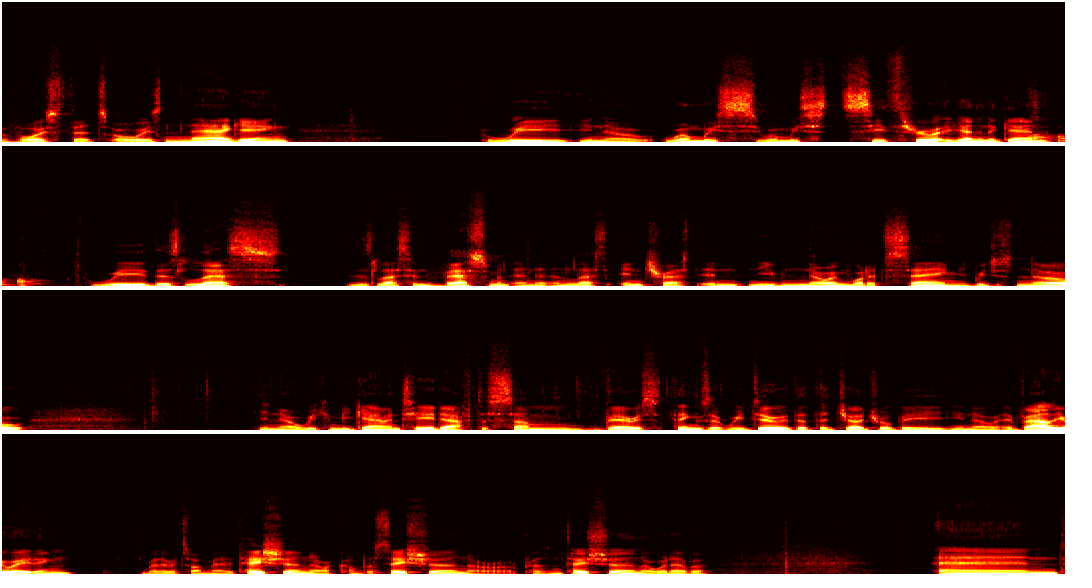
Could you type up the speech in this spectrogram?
the voice that's always nagging, we, you know, when we see, when we see through it again and again, oh. we there's less there's less investment in it and less interest in, in even knowing what it's saying. We just know, you know, we can be guaranteed after some various things that we do that the judge will be, you know, evaluating whether it's our meditation or a conversation or a presentation or whatever. And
